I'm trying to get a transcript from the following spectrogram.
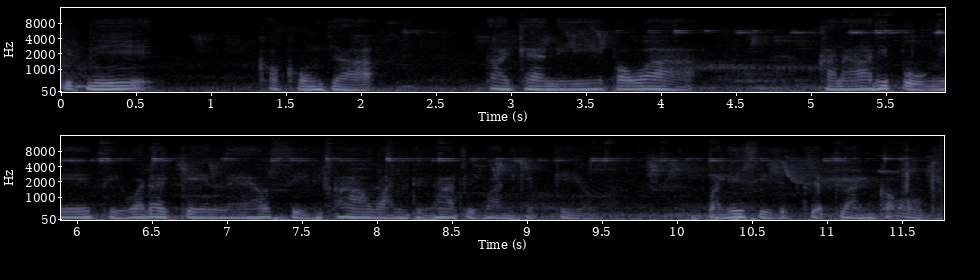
คลิปนี้ก็คงจะ ได้แค่นี้ เพราะว่าคณะที่ปลูกนี้ถือว่าได้เกณฑ์แล้ว 45 วันถึง 50 วันเก็บเกี่ยว วันนี้ 47 วันก็โอเค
